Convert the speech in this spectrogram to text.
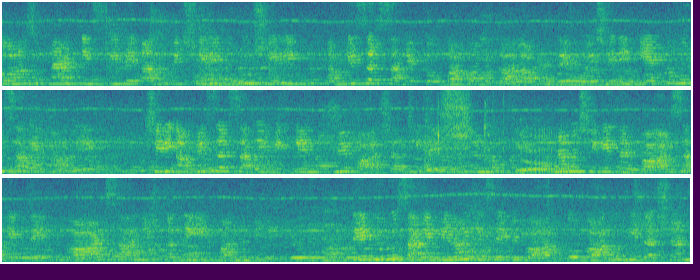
1665 ਈਸਵੀ ਦੇ ਅੰਤ ਵਿੱਚ ਸ੍ਰੀ ਗੁਰੂ ਸ੍ਰੀ ਅੰਮ੍ਰਿਤਸਰ ਸਾਹਿਬ ਤੋਂ ਬਾਬਾ ਬਕਾਲਾ ਹੁੰਦੇ ਹੋਏ ਸ੍ਰੀ ਕੀਰਤਪੁਰ ਸਾਹਿਬ ਆ ਗਏ ਸ੍ਰੀ ਅੰਮ੍ਰਿਤਸਰ ਸਾਹਿਬ ਵਿਖੇ ਨੌਵੇਂ ਪਾਤਸ਼ਾਹ ਜੀ ਦੇ ਪੂਜਨ ਮੌਕੇ ਉਹਨਾਂ ਨੂੰ ਸ੍ਰੀ ਦਰਬਾਰ ਸਾਹਿਬ ਦੇ ਪੁਗਾੜ ਸਾਜ਼ਿਸ਼ ਅਧੀਨ ਬੰਦ ਮਿਲੇ ਤੇ ਗੁਰੂ ਸਾਹਿਬ ਬਿਨਾਂ ਕਿਸੇ ਵਿਵਾਦ ਤੋਂ ਬਾਹਰੋਂ ਹੀ ਦਰਸ਼ਨ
